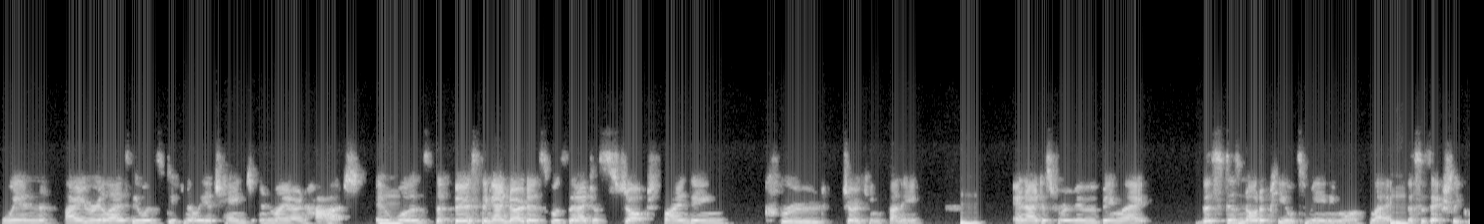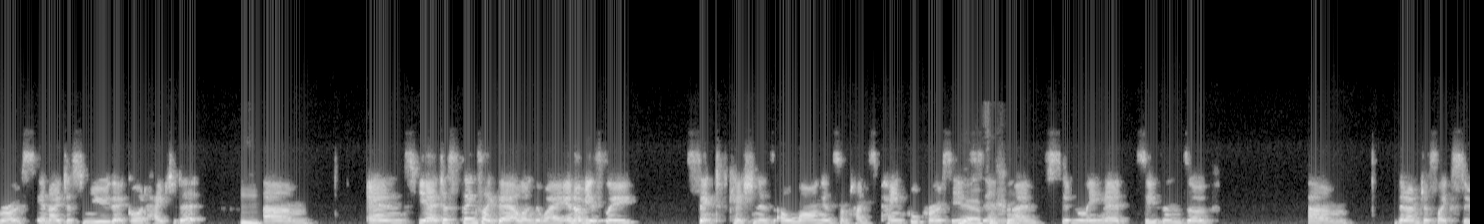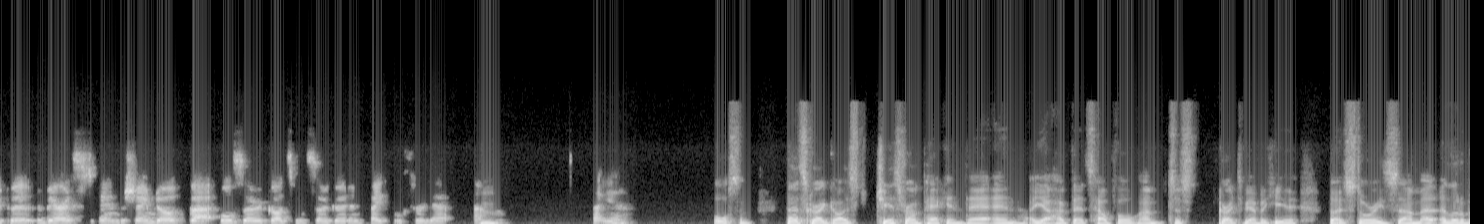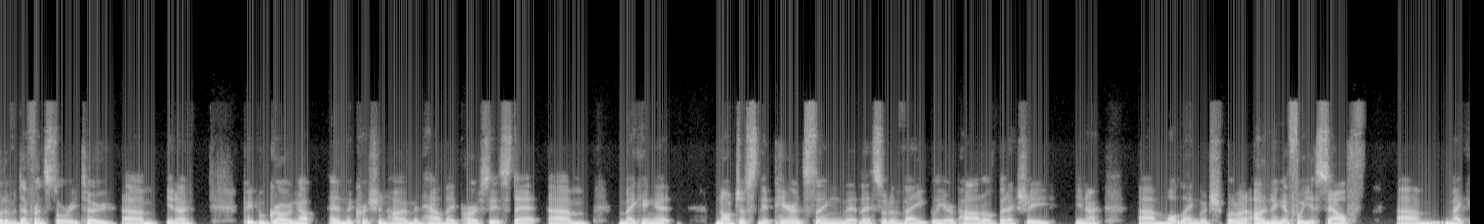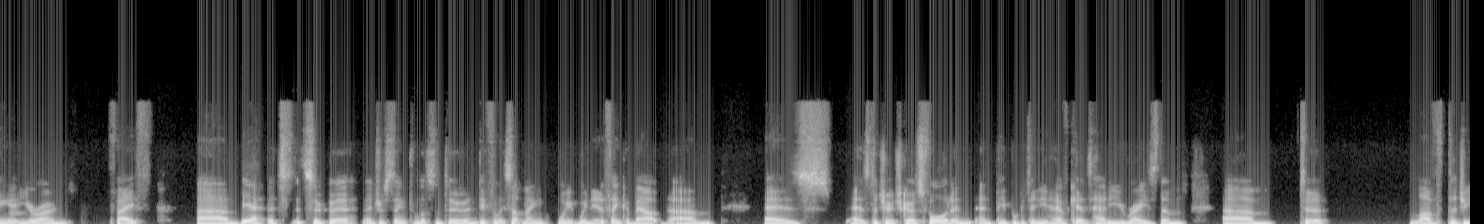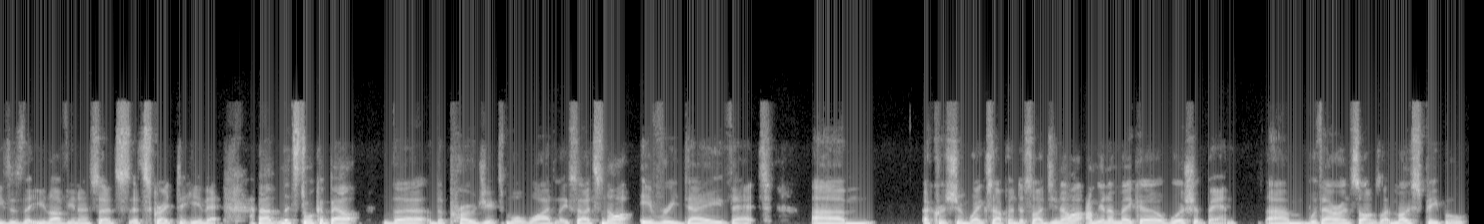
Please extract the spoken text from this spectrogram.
when I realized there was definitely a change in my own heart. It Mm. was the first thing I noticed was that I just stopped finding crude joking funny. Mm. And I just remember being like, this does not appeal to me anymore. Like, Mm. this is actually gross. And I just knew that God hated it. Mm. Um, and yeah, just things like that along the way. And obviously, sanctification is a long and sometimes painful process. Yeah, for and sure. I've certainly had seasons of um, that I'm just like super embarrassed and ashamed of, but also God's been so good and faithful through that. Um, But yeah, Awesome. That's great, guys. Cheers for unpacking that. And uh, yeah, I hope that's helpful. Um, just great to be able to hear those stories. Um, a, a little bit of a different story too. Um, you know, people growing up in the Christian home and how they process that, um, making it not just their parents' thing that they sort of vaguely are a part of, but actually, you know, um, what language, but owning it for yourself, um, making it your own faith. Um, yeah, it's it's super interesting to listen to, and definitely something we, we need to think about. Um, as as the church goes forward and and people continue to have kids how do you raise them um to love the jesus that you love you know so it's it's great to hear that um let's talk about the the project more widely so it's not every day that um a Christian wakes up and decides, you know what, I'm going to make a worship band um, with our own songs. Like most people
